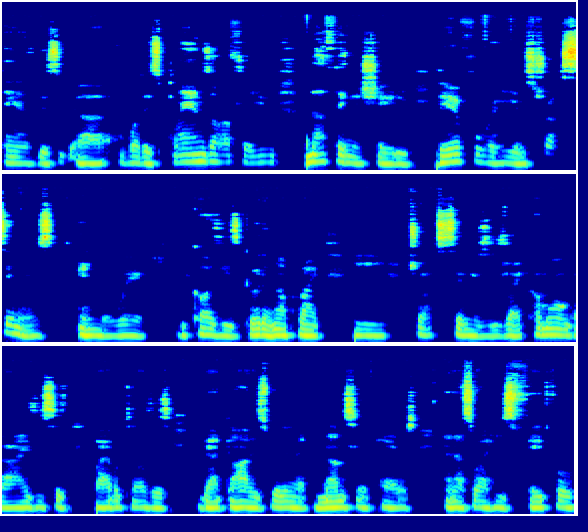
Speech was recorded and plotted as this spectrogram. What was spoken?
and this, uh, what his plans are for you, nothing is shady. Therefore, he instructs sinners in the way because he's good and upright. He instructs sinners. He's like, come on, guys. He says, Bible tells us that God is willing that none shall perish. And that's why he's faithful.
